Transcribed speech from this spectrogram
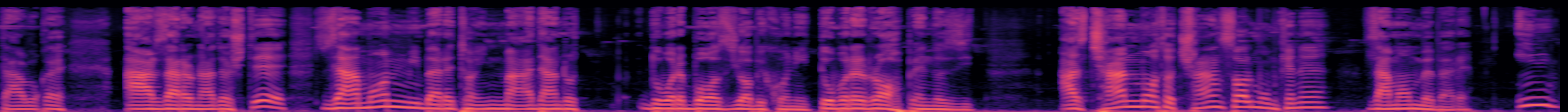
در واقع ارزه رو نداشته زمان می‌بره تا این معدن رو دوباره بازیابی کنید دوباره راه بندازید. از چند ماه تا چند سال ممکنه زمان ببره. این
